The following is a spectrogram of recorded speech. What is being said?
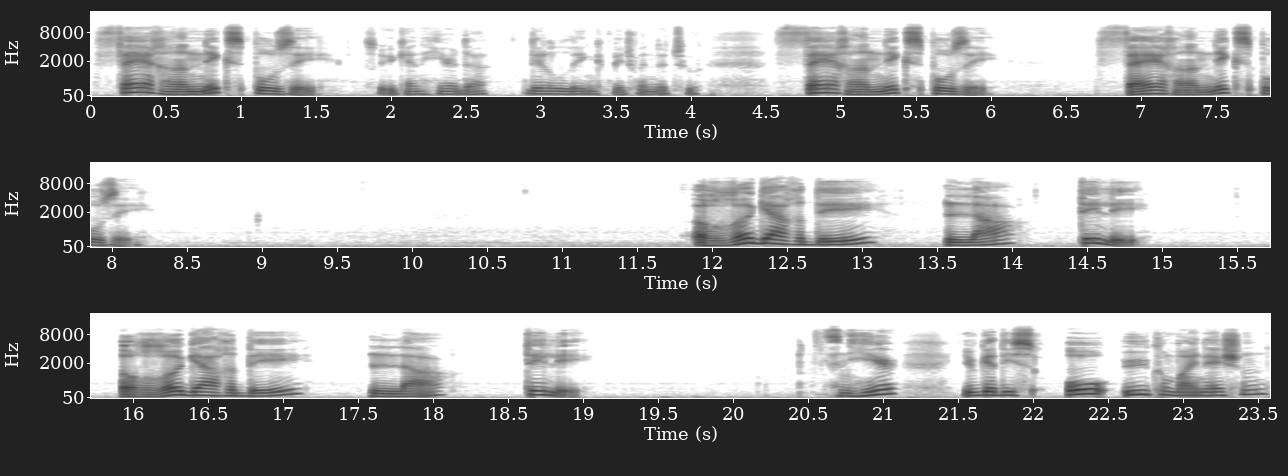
Faire un exposé. So you can hear the little link between the two. Faire un exposé. Faire un exposé. Regarder la télé. Regarder la télé. And here you've got this OU combination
